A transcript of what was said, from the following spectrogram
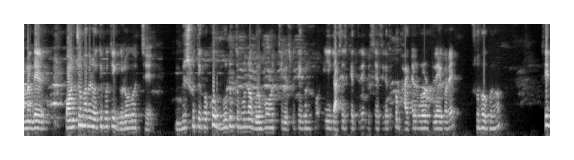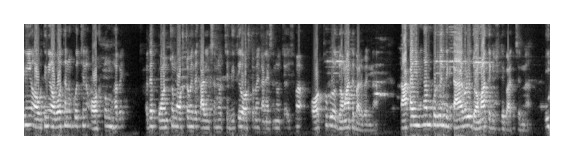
আমাদের পঞ্চম ভাবের অধিপতি গ্রহ হচ্ছে বৃহস্পতি খুব গুরুত্বপূর্ণ গ্রহ হচ্ছে বৃহস্পতি গ্রহ। এই রাশির ক্ষেত্রে, বিশেষ ক্ষেত্রে খুব ভাইটাল রোল প্লে করে, শুভ গ্রহ। তিনি তিনি অবস্থান করছেন অষ্টম ভাবে। অর্থাৎ পঞ্চম অষ্টমের কানেকশন হচ্ছে, দ্বিতীয় অষ্টমের কানেকশন হচ্ছে, এই সময় অর্থগুলো জমাতে পারবেন না। টাকা ইনকাম করবেন ঠিক টাকাগুলো জমাতে কিছুতে পারছেন না। এই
